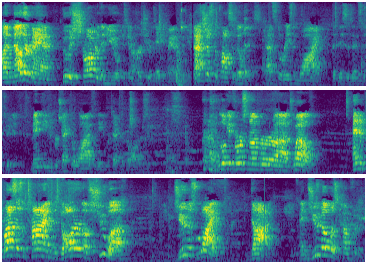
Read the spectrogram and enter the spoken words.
Another man who is stronger than you is going to hurt you or take advantage of you. That's just the possibilities. That's the reason why that this is instituted. Men need to protect their wives, they need to protect their daughters. Look at verse number uh, 12. And in process of time, the daughter of Shua, Judah's wife, died. And Judah was comforted,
